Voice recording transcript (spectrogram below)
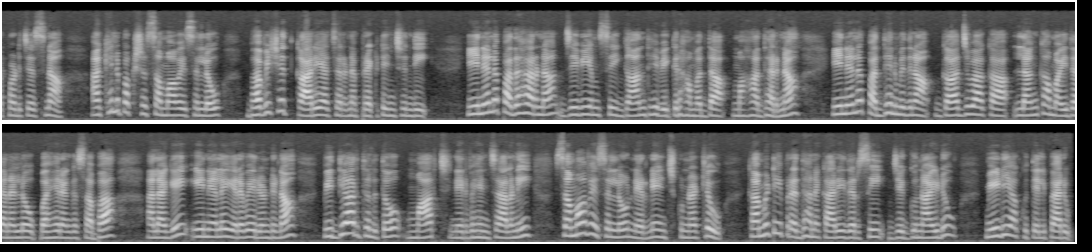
ఏర్పాటు చేసిన అఖిలపక్ష సమావేశంలో భవిష్యత్ కార్యాచరణ ప్రకటించింది. ఈ నెల పదహారున జీవీఎంసీ గాంధీ విగ్రహం వద్ద మహాధర్నా ఈ నెల పద్దెనిమిదిన గాజువాక లంక మైదానంలో బహిరంగ సభ అలాగే ఈ నెల ఇరవై రెండున విద్యార్థులతో మార్చ్ నిర్వహించాలని సమావేశంలో నిర్ణయించుకున్నట్లు కమిటీ ప్రధాన కార్యదర్శి జగ్గునాయుడు మీడియాకు తెలిపారు.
